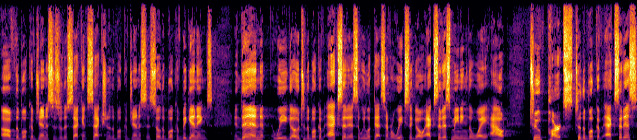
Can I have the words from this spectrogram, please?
of the book of Genesis or the second section of the book of Genesis. So, the book of beginnings. And then we go to the book of Exodus that we looked at several weeks ago. Exodus meaning the way out. Two parts to the book of Exodus.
